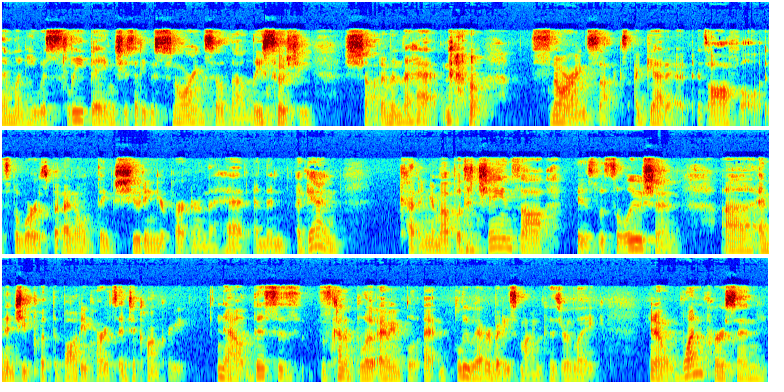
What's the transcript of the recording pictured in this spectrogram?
then when he was sleeping, she said he was snoring so loudly, so she shot him in the head. Now, snoring sucks. I get it. It's awful. It's the worst. But I don't think shooting your partner in the head and then again cutting him up with a chainsaw is the solution. Uh, and then she put the body parts into concrete. Now, this is this kind of blew. I mean, blew, uh, blew everybody's mind because you're like, you know, one person,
